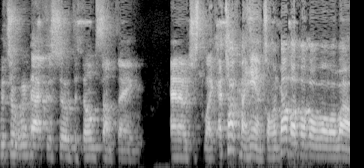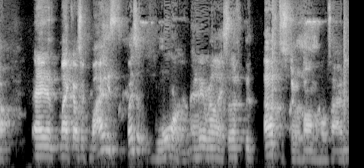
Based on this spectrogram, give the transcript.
but so I went back to the stove to film something, and I was just like, I talk my hands, so I'm like, blah blah blah blah blah blah. And like I was like, why is why is it warm? And I didn't realize I left the, I left the stove on the whole time.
